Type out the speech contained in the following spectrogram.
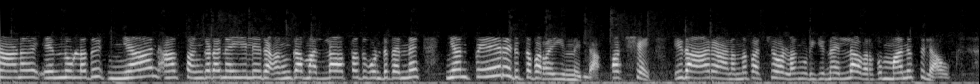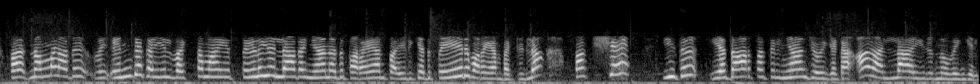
ആണ് എന്നുള്ളത് ഞാൻ ആ സംഘടനയിൽ ഒരു അംഗമല്ലാത്തത് കൊണ്ട് തന്നെ ഞാൻ പേരെടുത്ത് പറയുന്നില്ല. പക്ഷേ ഇതാരാണെന്ന് പച്ചവെള്ളം കുടിക്കുന്ന എല്ലാവർക്കും മനസ്സിലാവും. നമ്മൾ അത് എന്റെ കയ്യിൽ വ്യക്തമായ തെളിവില്ലാതെ ഞാൻ അത് പറയാൻ എനിക്കത് പേര് പറയാൻ പറ്റില്ല. പക്ഷേ ഇത് യഥാർത്ഥത്തിൽ ഞാൻ ചോദിക്കട്ടെ അതല്ലായിരുന്നുവെങ്കിൽ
